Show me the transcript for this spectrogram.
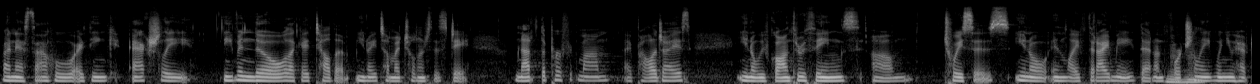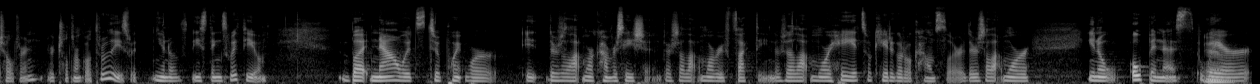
Vanessa, who I think actually even though, like I tell them, you know, I tell my children to this day, I'm not the perfect mom. I apologize. You know, we've gone through things, um, choices, you know, in life that I made that unfortunately, when you have children, your children go through these with, you know, these things with you. But now it's to a point where it, there's a lot more conversation. There's a lot more reflecting. There's a lot more, hey, it's okay to go to a counselor. There's a lot more, you know, openness Yeah. where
